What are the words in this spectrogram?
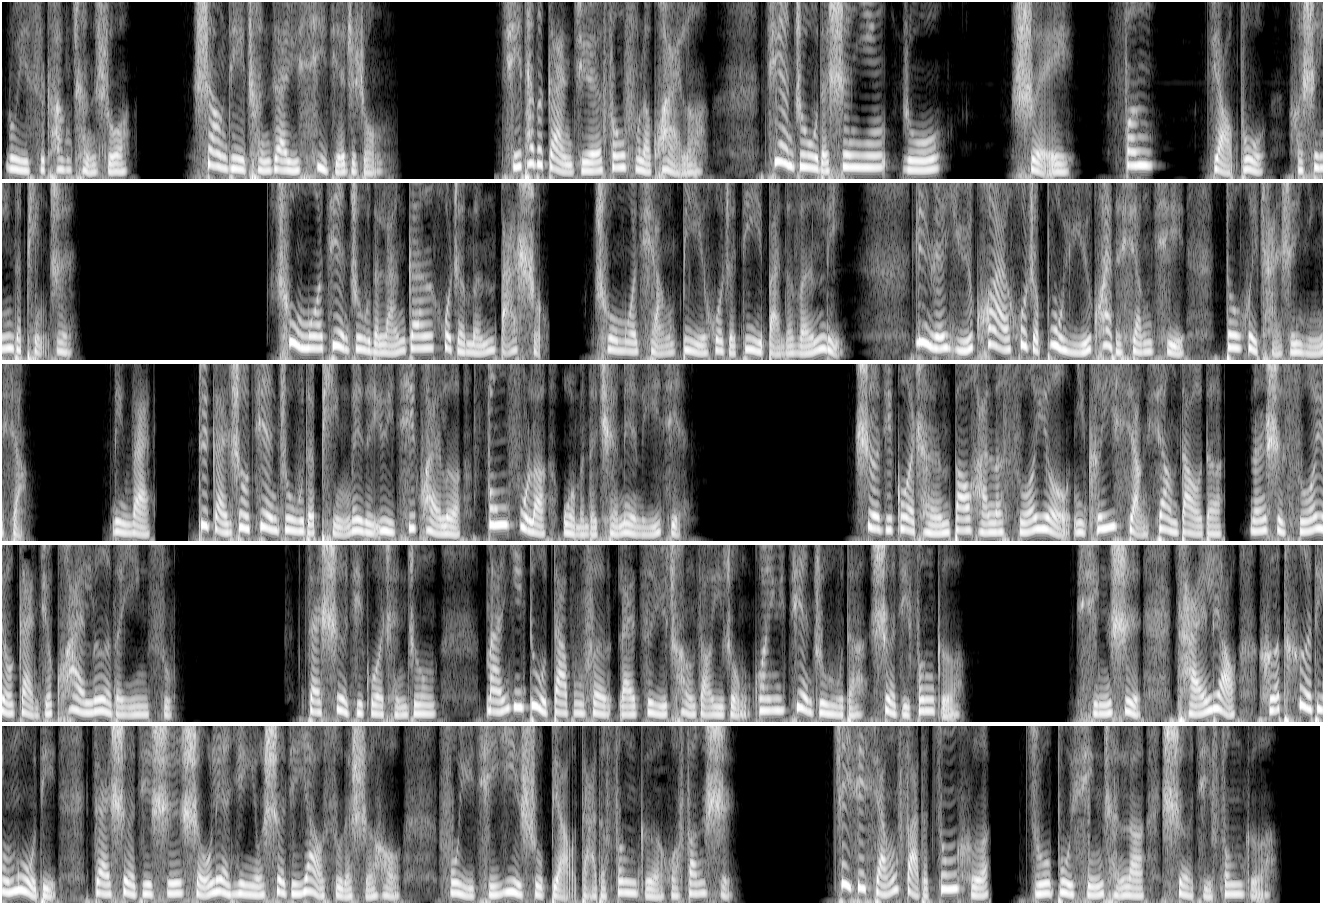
路易斯康曾说：“上帝存在于细节之中。”其他的感觉丰富了快乐。建筑物的声音，如水、风、脚步和声音的品质；触摸建筑物的栏杆或者门把手，触摸墙壁或者地板的纹理，令人愉快或者不愉快的香气都会产生影响。另外，对感受建筑物的品味的预期快乐，丰富了我们的全面理解。设计过程包含了所有你可以想象到的能使所有感觉快乐的因素。在设计过程中，满意度大部分来自于创造一种关于建筑物的设计风格。形式、材料和特定目的，在设计师熟练运用设计要素的时候，赋予其艺术表达的风格或方式。这些想法的综合，逐步形成了设计风格。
